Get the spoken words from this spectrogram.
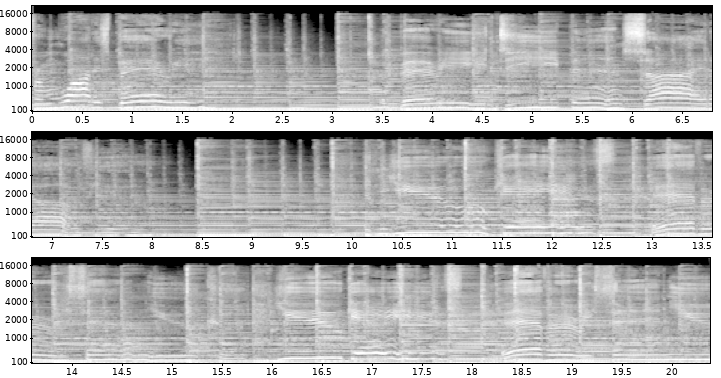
From what is buried, buried deep inside of you. And you gave everything you could. You gave everything you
